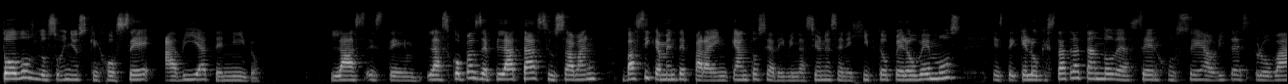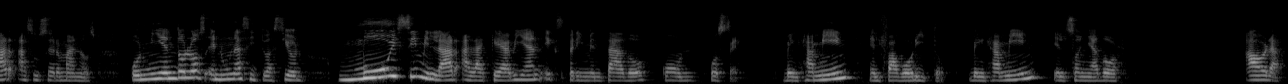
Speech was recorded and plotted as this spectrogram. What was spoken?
todos los sueños que José había tenido. Las, este, las copas de plata se usaban básicamente para encantos y adivinaciones en Egipto, pero vemos este, que lo que está tratando de hacer José ahorita es probar a sus hermanos, poniéndolos en una situación muy similar a la que habían experimentado con José. Benjamín, el favorito. Benjamín, el soñador. Ahora,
